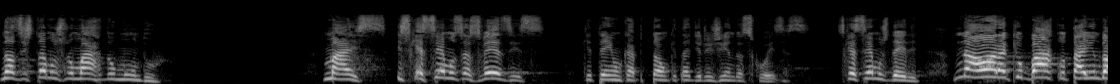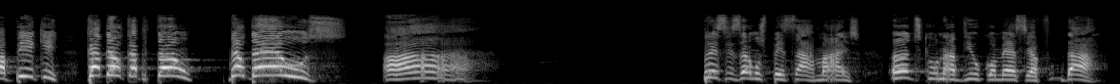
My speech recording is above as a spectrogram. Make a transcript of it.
Nós estamos no mar do mundo. Mas esquecemos às vezes que tem um capitão que está dirigindo as coisas. Esquecemos dele. Na hora que o barco está indo a pique, cadê o capitão? Meu Deus! Ah! Precisamos pensar mais. Antes que o navio comece a afundar,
